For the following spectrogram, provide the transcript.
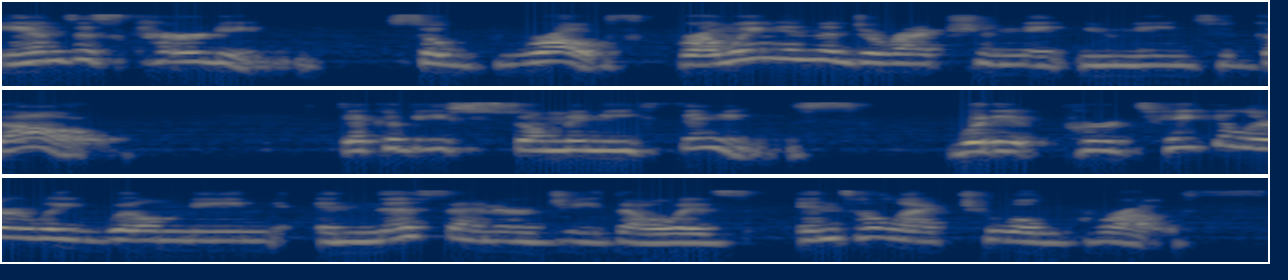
and discarding. So growth, growing in the direction that you need to go. That could be so many things. What it particularly will mean in this energy, though, is intellectual growth.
